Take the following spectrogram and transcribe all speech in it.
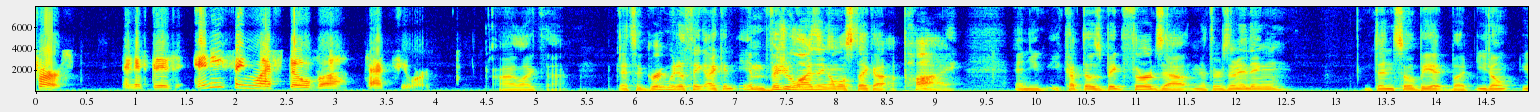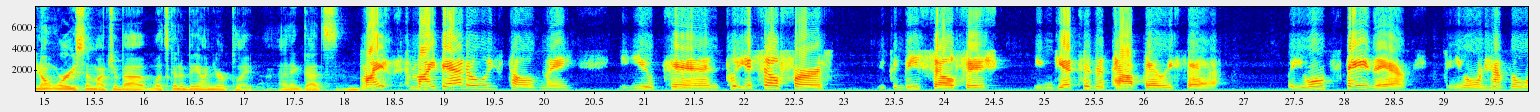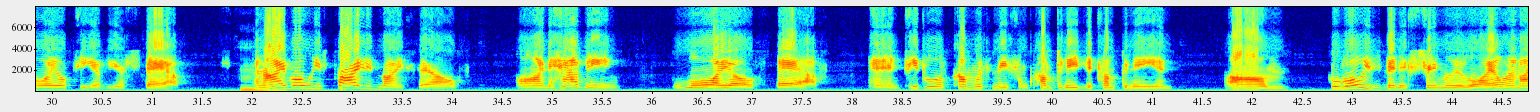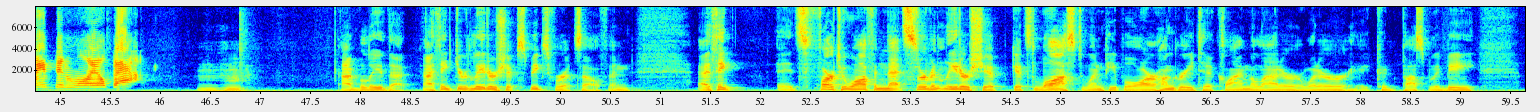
first. And if there's anything left over, that's yours. I like that. It's a great way to think. I can am visualizing almost like a, a pie, and you, you cut those big thirds out, and if there's anything, then so be it. But you don't you don't worry so much about what's going to be on your plate. I think that's My my dad always told me you can put yourself first, you can be selfish, you can get to the top very fast. But you won't stay there and you won't have the loyalty of your staff. And I've always prided myself on having loyal staff. And people have come with me from company to company and um who've always been extremely loyal and I've been loyal back. Mm-hmm. I believe that. I think your leadership speaks for itself, and I think it's far too often that servant leadership gets lost when people are hungry to climb the ladder or whatever it could possibly be.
